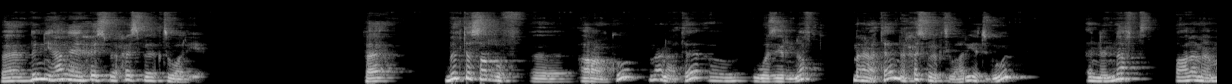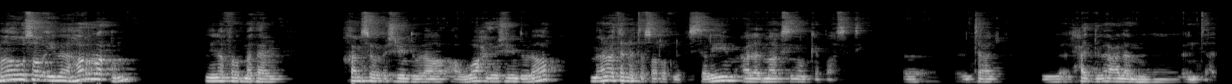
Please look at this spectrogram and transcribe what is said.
فبالنهاية هي حسبة حسبة اكتوارية. فمن تصرف آه، أرامكو معناته أو وزير النفط معناته أن الحسبة الاكتوارية تقول أن النفط طالما ما وصل إلى هالرقم لنفرض مثلا 25 دولار أو 21 دولار معناته أن تصرفنا في السليم على الماكسيموم كاباسيتي إنتاج الحد الأعلى من الإنتاج.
